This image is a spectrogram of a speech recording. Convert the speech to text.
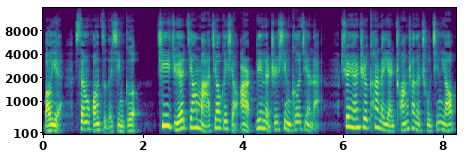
王爷，三皇子的信鸽。七绝将马交给小二，拎了只信鸽进来。轩辕志看了眼床上的楚清瑶，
